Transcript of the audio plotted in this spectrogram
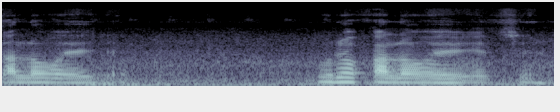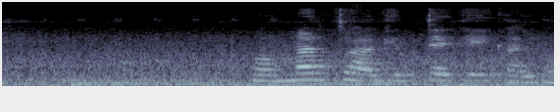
কালো হয়ে যায় পুরো কালো হয়ে গেছে। তো আগের থেকেই কালো।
